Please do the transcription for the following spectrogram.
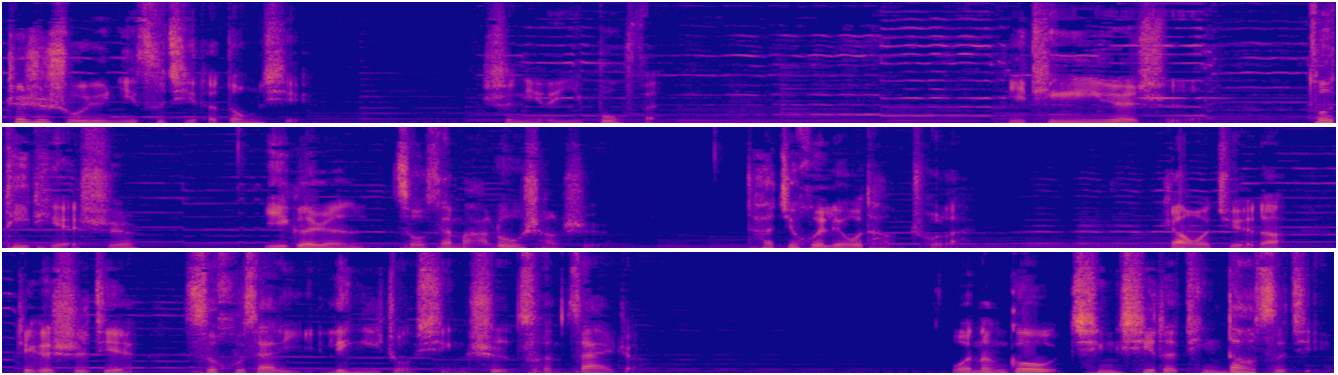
这是属于你自己的东西，是你的一部分。你听音乐时，坐地铁时。一个人走在马路上时，它就会流淌出来，让我觉得这个世界似乎在以另一种形式存在着。我能够清晰的听到自己。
